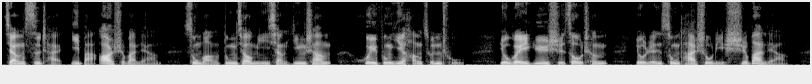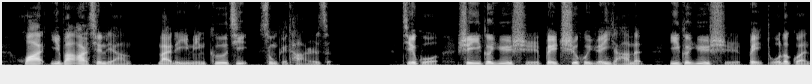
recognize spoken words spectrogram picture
将私产一百二十万两送往东郊民巷英商汇丰银行存储。有位御史奏称，有人送他寿礼十万两，花一万二千两买了一名歌妓送给他儿子。结果是一个御史被斥回原衙门，一个御史被夺了官。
